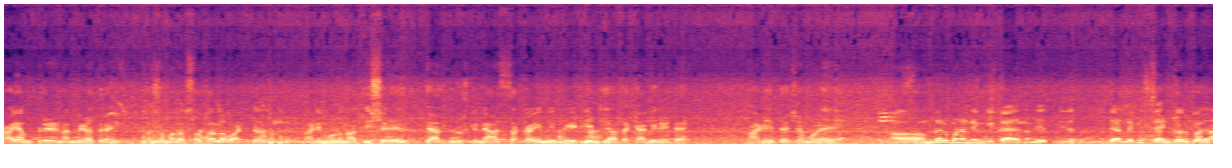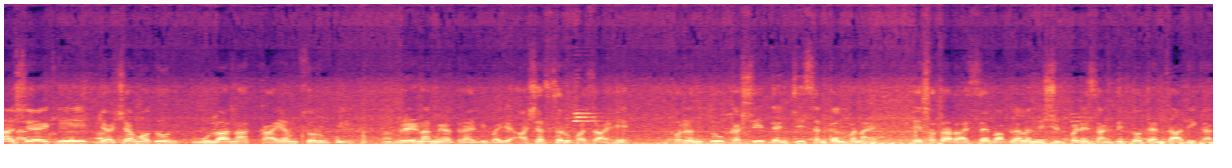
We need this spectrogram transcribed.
कायम प्रेरणा मिळत राहील असं मला स्वतःला वाटतं. आणि म्हणून अतिशय त्याच दृष्टीने आज सकाळी मी भेट घेतली आता कॅबिनेट आहे. आणि त्याच्यामुळे संकल्पना नेमकी काय आहे? म्हणजे मी जसं विचारलं की संकल्पना अशी आहे की ज्याच्यामधून मुलांना कायमस्वरूपी प्रेरणा मिळत राहिली पाहिजे अशाच स्वरूपाचं आहे. परंतु कशी त्यांची संकल्पना आहे हे स्वतः राजसाहेब आपल्याला निश्चितपणे सांगतील तो त्यांचा अधिकार.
